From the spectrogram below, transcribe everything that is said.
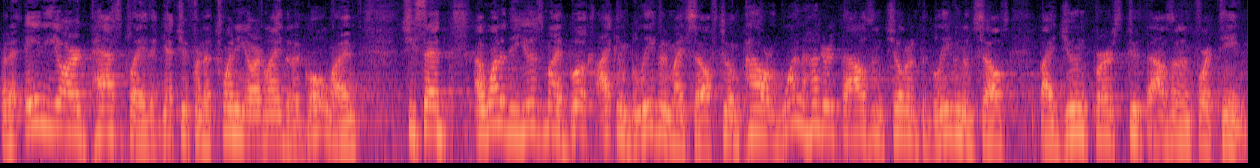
but an 80-yard pass play that gets you from the 20-yard line to the goal line. She said, I wanted to use my book, I Can Believe in Myself, to empower 100,000 children to believe in themselves by June 1st, 2014.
